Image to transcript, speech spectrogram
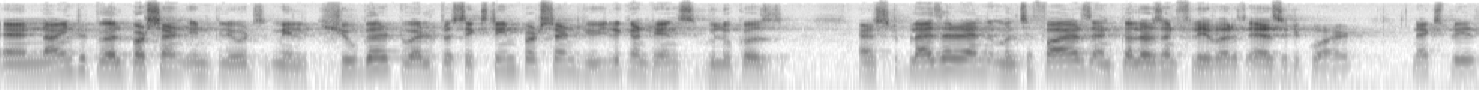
and 9 to 12% includes milk. Sugar, 12 to 16% usually contains glucose, and stabilizer and emulsifiers and colors and flavors as required. Next, please.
